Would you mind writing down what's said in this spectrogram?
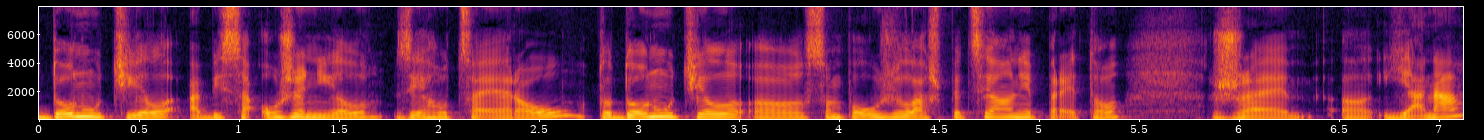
donútil, aby sa oženil s jeho dcérou. To donútil e, som použila špeciálne preto, že e, Jana,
